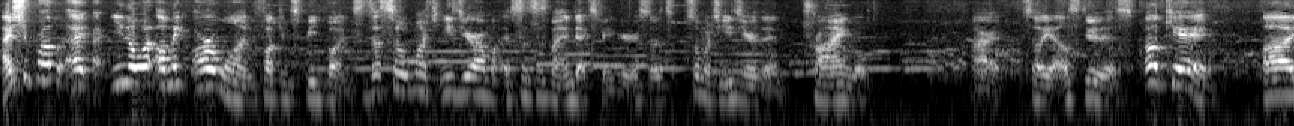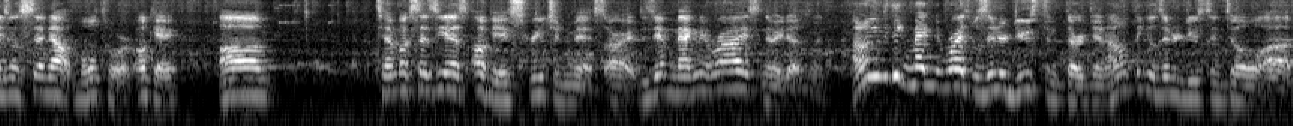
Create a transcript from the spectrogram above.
I should probably, I, you know what, I'll make R1 fucking speed button, since that's so much easier, on my, since it's my index finger, so it's so much easier than triangle. Alright, so yeah, let's do this. Okay, uh, he's gonna send out Voltorb. Okay, um, 10 bucks says he has, okay, Screech and Miss. Alright, does he have Magnet Rise? No, he doesn't. I don't even think Magnet Rise was introduced in 3rd gen. I don't think it was introduced until, uh,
